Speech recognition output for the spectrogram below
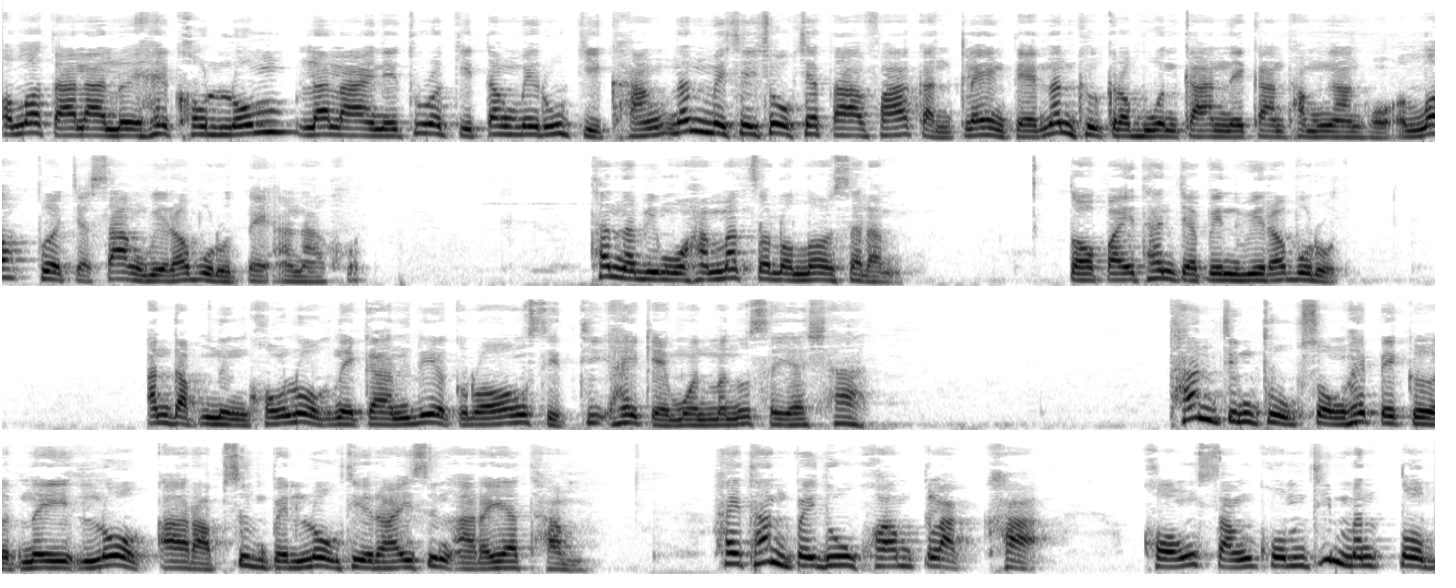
อัลลอฮฺตาลาเลยให้เขาล้มละลายในธุรกิจตั้งไม่รู้กี่ครั้ง นั่นไม่ใช่โชคชะตาฟ้ากันแกล้ง แต่นั่นคือกระบวนการในการทำงานของอัลลอฮ์เพื่อจะสร้างวีรบุรุษในอนาคต ท่านนบีมุฮัมมัดสุลลัลสลัมต่อไปท่านจะเป็นวีรบุรุษ อันดับหนึ่งของโลกในการเรียกร้องสิทธิให้แก่มวลมนุษยชาติ ท่านจึงถูกส่งให้ไปเกิดในโลกอาหรับ ซึ่งเป็นโลกที่ไร้ซึ่งอารยธรรม ให้ท่านไปดูความกลักขะของสังคมที่มันต่ม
